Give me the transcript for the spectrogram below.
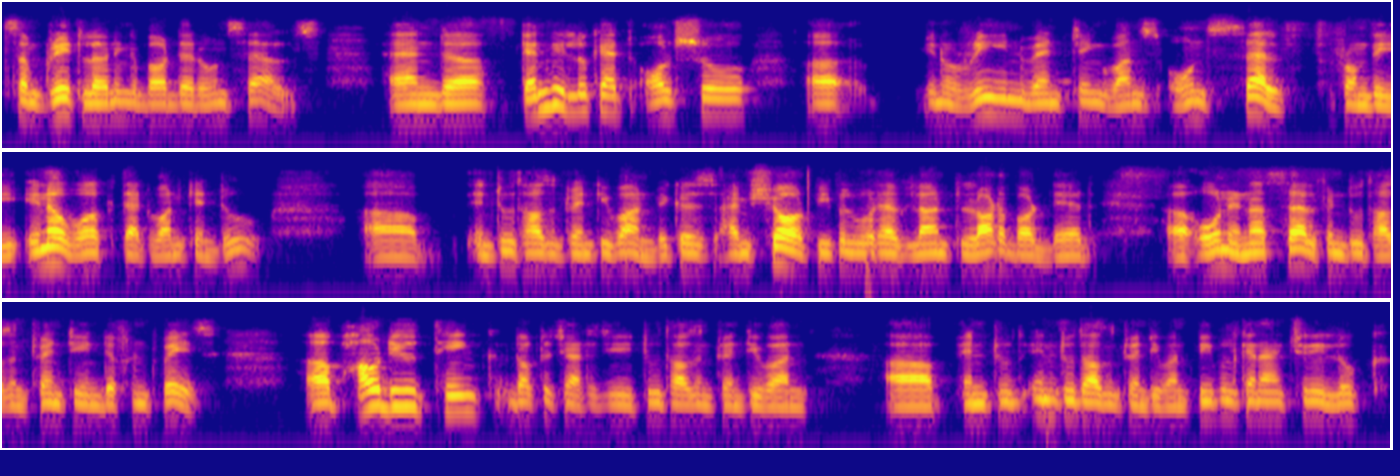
some great learning about their own selves. And uh, can we look at also, uh, you know, reinventing one's own self from the inner work that one can do? Uh, in 2021 because I'm sure people would have learned a lot about their uh, own inner self in 2020 in different ways. Uh, how do you think, Dr. Chatterjee, 2021 uh, in, in 2021 people can actually look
